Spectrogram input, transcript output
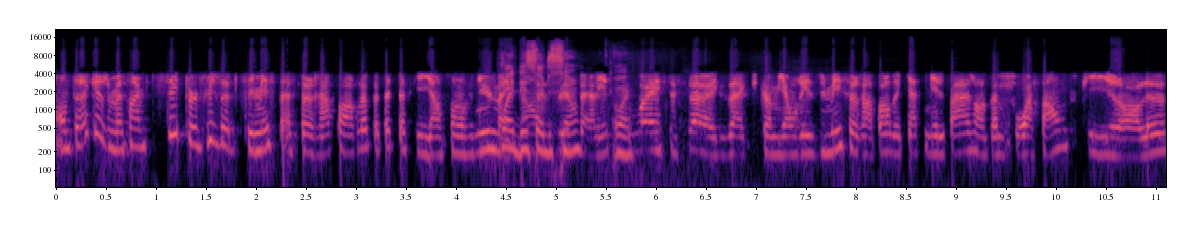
on dirait que je me sens un petit peu plus optimiste à ce rapport-là, peut-être parce qu'ils en sont venus maintenant. des en plus solutions. Ouais. Ouais, c'est ça, exact. Puis comme ils ont résumé ce rapport de 4000 pages en comme 60, puis genre là,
